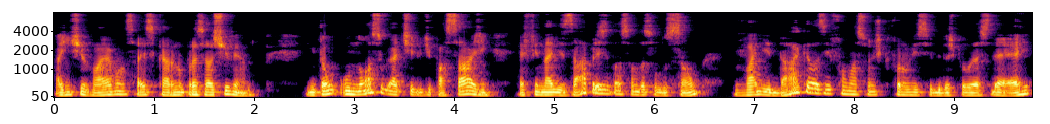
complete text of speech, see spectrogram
a gente vai avançar esse cara no processo de venda. Então, o nosso gatilho de passagem é finalizar a apresentação da solução, validar aquelas informações que foram recebidas pelo SDR.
